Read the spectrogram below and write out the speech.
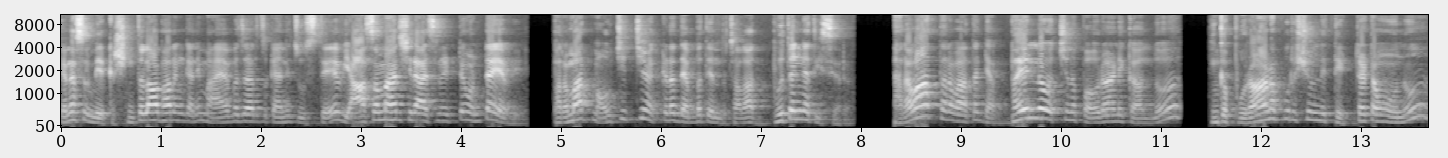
కానీ అసలు మీరు కృష్ణతులాభారం కానీ మాయాబజార్ కానీ చూస్తే వ్యాస మహర్షి రాసినట్టే ఉంటాయి అవి. పరమాత్మ ఔచిత్యం ఎక్కడ దెబ్బతిందో చాలా అద్భుతంగా తీశారు. తర్వాత తర్వాత డెబ్బైల్లో వచ్చిన పౌరాణికాల్లో ఇంకా పురాణ పురుషుల్ని తిట్టటమును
